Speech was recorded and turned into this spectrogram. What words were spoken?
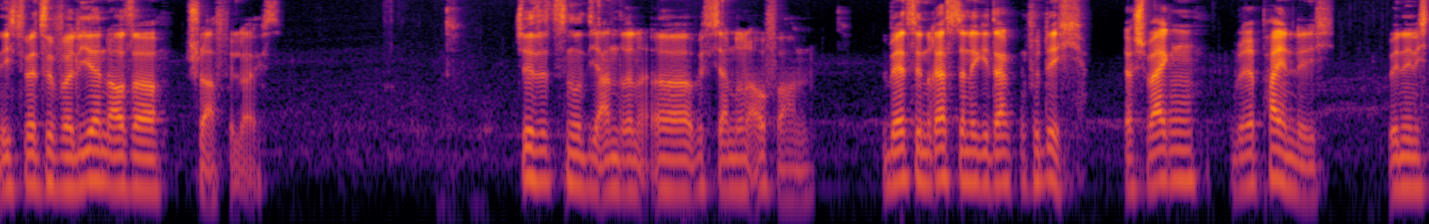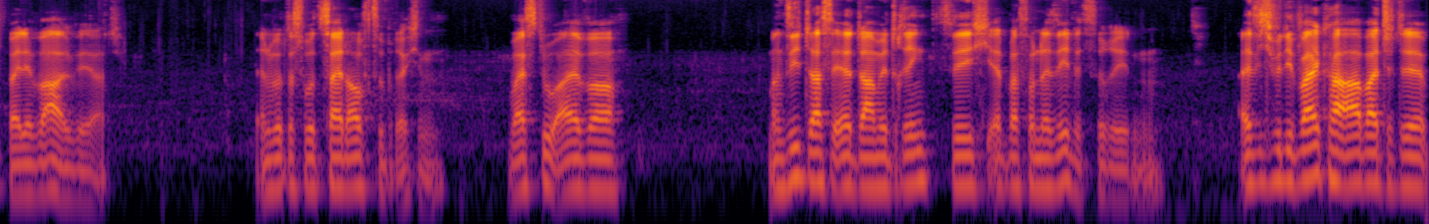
Nichts mehr zu verlieren, außer Schlaf vielleicht. Hier sitzen nur die anderen, äh, bis die anderen aufwachen. Du behältst den Rest deiner Gedanken für dich. Das Schweigen wäre peinlich, wenn ihr nicht bei der Wahl wärt. Dann wird es wohl Zeit aufzubrechen. Weißt du, Alva, man sieht, dass er damit ringt, sich etwas von der Seele zu reden. Als ich für die Valka arbeitete,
